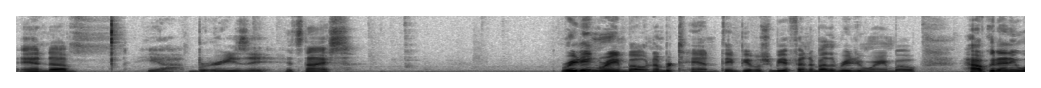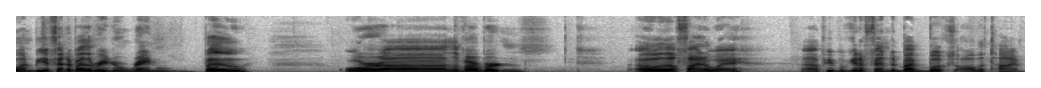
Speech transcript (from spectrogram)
And um, yeah, breezy. It's nice. Reading Rainbow, number 10. Think people should be offended by the Reading Rainbow. How could anyone be offended by the Reading Rainbow? Or uh, LeVar Burton? Oh, they'll find a way. Uh, people get offended by books all the time.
